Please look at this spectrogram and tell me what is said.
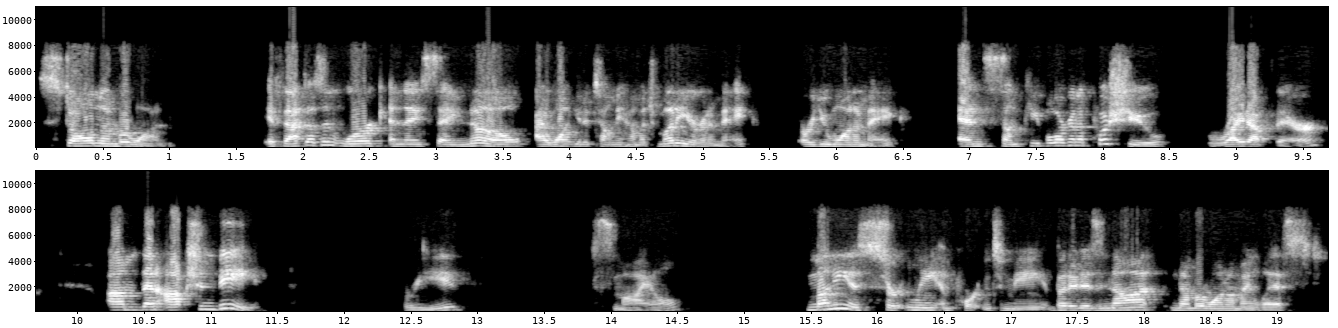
Stall number one. If that doesn't work and they say, no, I want you to tell me how much money you're going to make or you want to make, and some people are going to push you right up there, um, then option B breathe, smile. Money is certainly important to me, but it is not number one on my list.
